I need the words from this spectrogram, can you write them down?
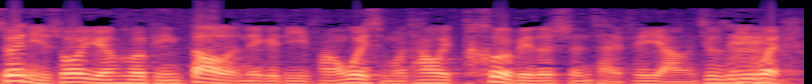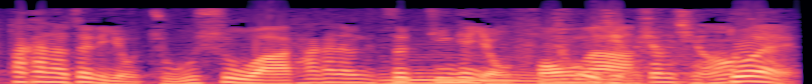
所以你说袁和平到了那个地方，为什么他会特别的神采飞扬？就是因为他看到这里有竹树啊，他看到这今天有风啊，触景生情。对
